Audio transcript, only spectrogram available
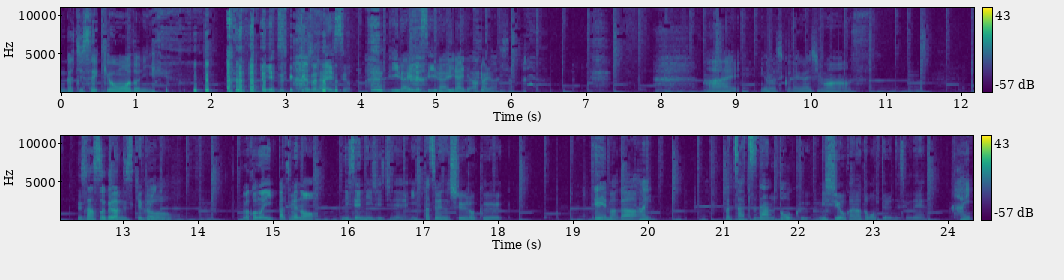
ガチ説教モードに。いや、説教じゃないですよ。依頼です、依頼。依頼で分かりました。はい。よろしくお願いします。で早速なんですけど、まあ、この一発目の2021年一発目の収録テーマが、はい。まあ、雑談トークにしようかなと思ってるんですよねはい。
